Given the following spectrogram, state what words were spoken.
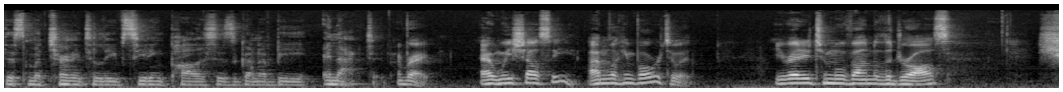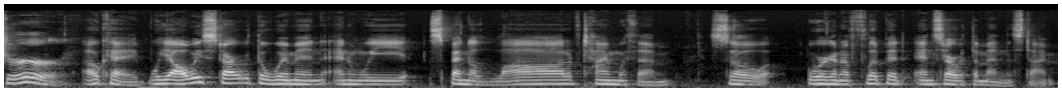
this maternity leave seating policy is going to be enacted. Right, and we shall see. I'm looking forward to it. You ready to move on to the draws? Sure. Okay, we always start with the women and we spend a lot of time with them. So we're going to flip it and start with the men this time.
